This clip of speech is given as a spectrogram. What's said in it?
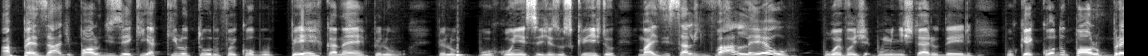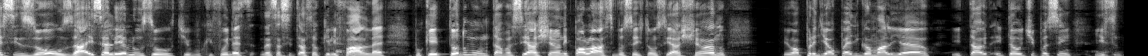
apesar de Paulo dizer que aquilo tudo foi como perca, né, pelo pelo, por conhecer Jesus Cristo, mas isso ali valeu pro, pro ministério dele. Porque quando Paulo precisou usar, isso ali ele usou. Tipo, que foi nessa, nessa situação que ele fala, né? Porque todo mundo tava se achando e Paulo, ah, se vocês estão se achando, eu aprendi ao pé de Gamaliel e tal. Então, tipo assim, isso,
